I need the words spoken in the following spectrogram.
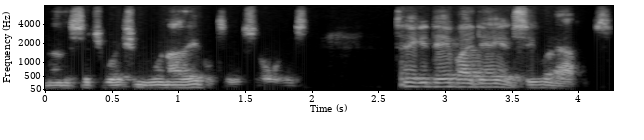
another situation we're not able to. So we'll just take it day by day and see what happens.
